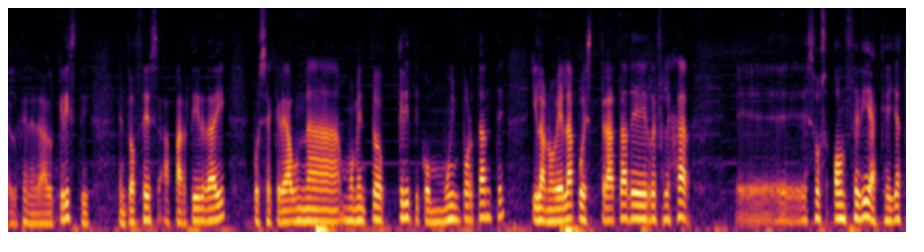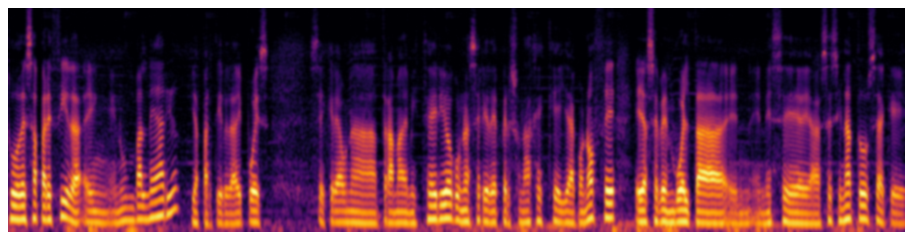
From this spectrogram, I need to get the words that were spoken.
el general Christie. Entonces, a partir de ahí, pues se crea una- un momento crítico muy importante y la novela pues trata de reflejar eh, esos 11 días que ella estuvo desaparecida en, en un balneario y a partir de ahí pues se crea una trama de misterio con una serie de personajes que ella conoce, ella se ve envuelta en, en ese asesinato, o sea que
